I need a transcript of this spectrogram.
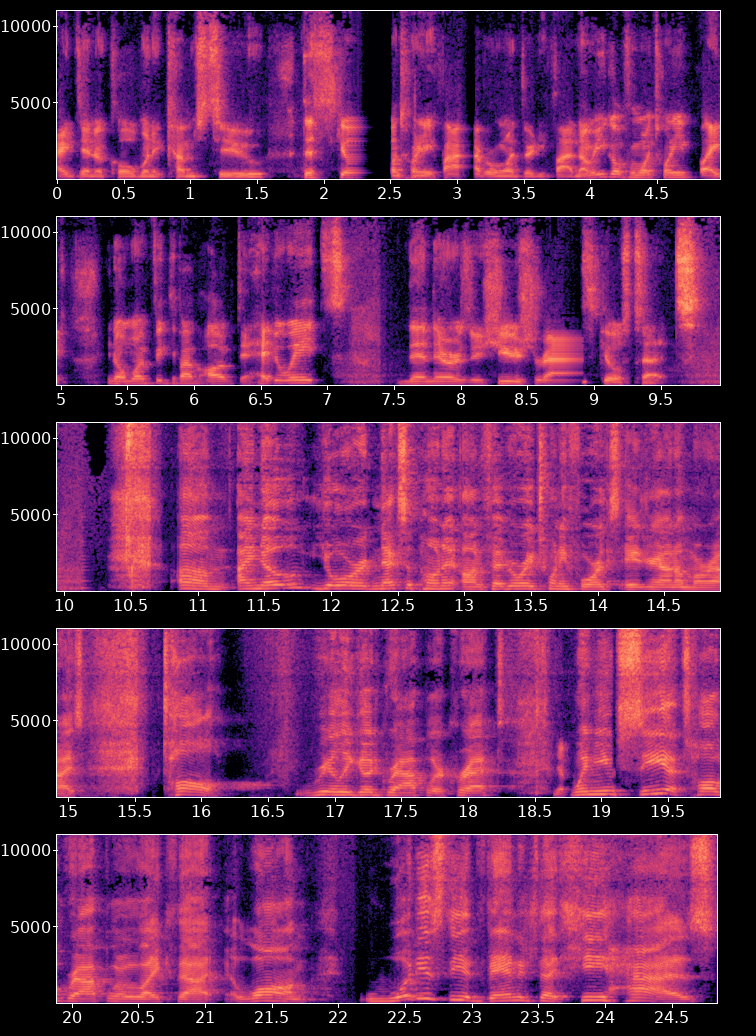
identical when it comes to the skill 125 or 135. Now, when you go from 120, like, you know, 155 all up to heavyweights, then there is a huge skill sets. Um, I know your next opponent on February 24th is Adriano Moraes. Tall, really good grappler, correct? Yep. When you see a tall grappler like that, long, what is the advantage that he has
